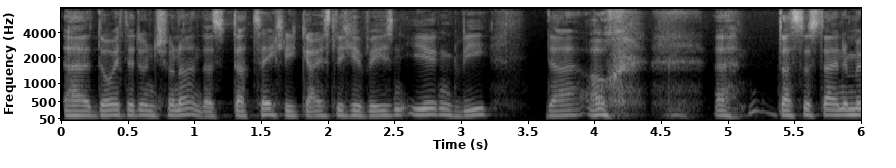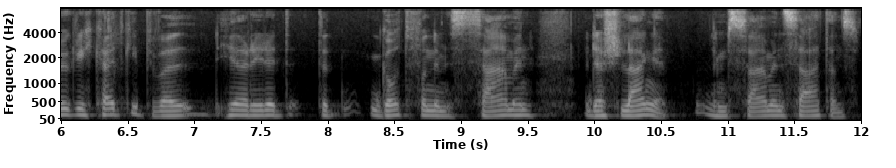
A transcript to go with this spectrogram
äh, deutet uns schon an, dass tatsächlich geistliche Wesen irgendwie da auch, äh, dass es da eine Möglichkeit gibt, weil hier redet Gott von dem Samen der Schlange, dem Samen Satans.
